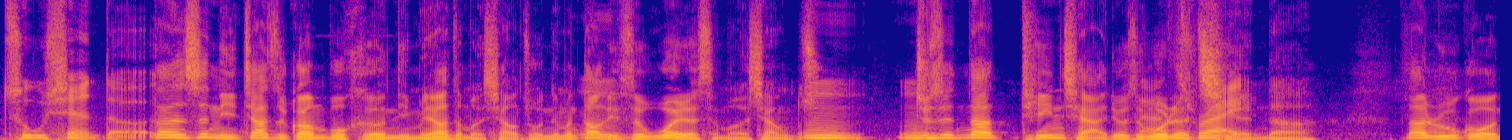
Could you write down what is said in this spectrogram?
出现的。但是你价值观不合，你们要怎么相处？你们到底是为了什么相处？嗯嗯、就是那听起来就是为了钱呐、啊。Right. 那如果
